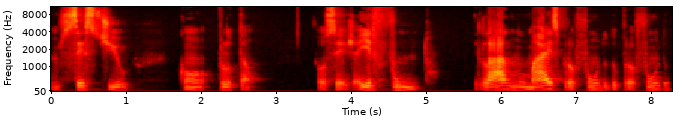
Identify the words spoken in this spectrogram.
um sextil com Plutão. Ou seja, ir fundo, ir lá no mais profundo do profundo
